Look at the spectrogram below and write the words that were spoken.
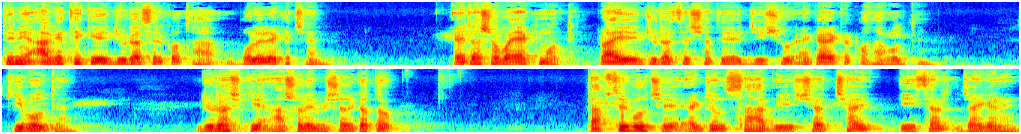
তিনি আগে থেকে জুডাসের কথা বলে রেখেছেন। এটা সবাই একমত প্রায় জুডাসের সাথে যিশু একা একা কথা বলতেন। কি বলতেন? জুডাস কি আসলে বিশ্বাসঘাতক? তাফসির বলছে, একজন সাহাবি স্বেচ্ছায় ঈসার জায়গা নেন।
